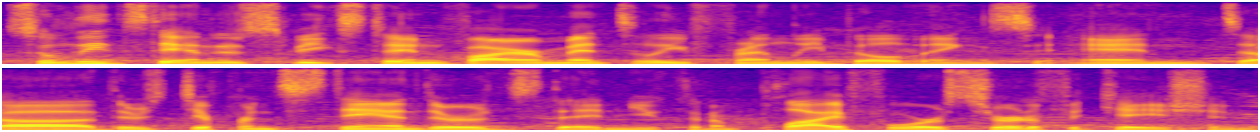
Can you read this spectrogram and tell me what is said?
So LEED standards speaks to environmentally friendly buildings, and uh, there's different standards that you can apply for certification,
